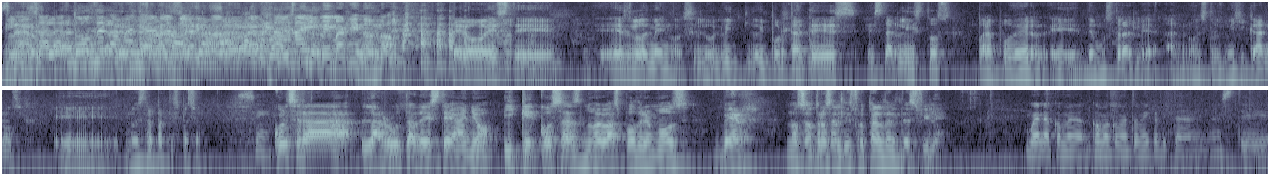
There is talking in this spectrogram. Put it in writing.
Claro. Pues a las dos de la mañana. Por el estilo, me imagino, ¿no? Pero este es lo de menos. Lo, lo lo importante es estar listos para poder eh, demostrarle a nuestros mexicanos eh, nuestra participación. Sí. ¿Cuál será la ruta de este año y qué cosas nuevas podremos ver nosotros al disfrutar del desfile? Bueno, como, como comentó mi capitán, este,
